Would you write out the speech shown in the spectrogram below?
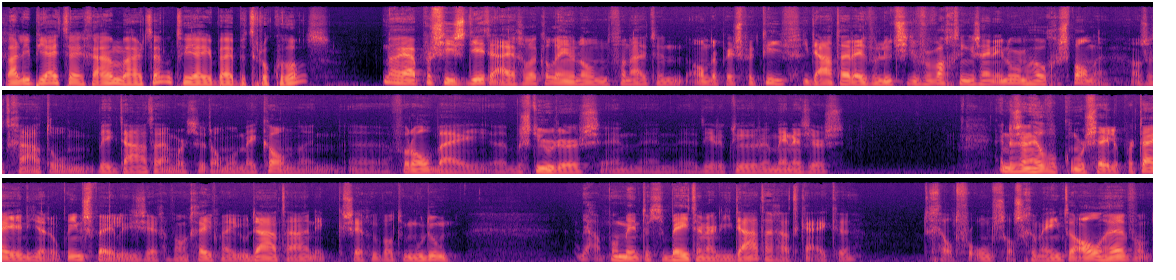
Waar liep jij tegenaan, Maarten, toen jij hierbij betrokken was? Nou ja, precies dit eigenlijk, alleen dan vanuit een ander perspectief. Die datarevolutie, de verwachtingen zijn enorm hoog gespannen als het gaat om big data en wat je er allemaal mee kan. En uh, vooral bij uh, bestuurders en, en uh, directeuren, managers. En er zijn heel veel commerciële partijen die erop inspelen, die zeggen van geef mij uw data en ik zeg u wat u moet doen. Ja, op het moment dat je beter naar die data gaat kijken, dat geldt voor ons als gemeente al, hè, van,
